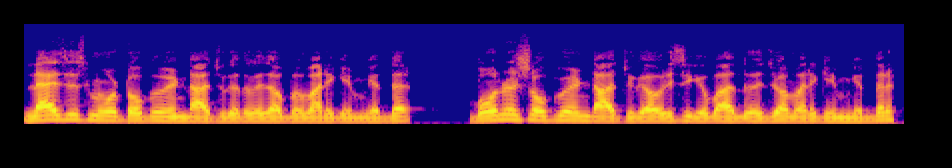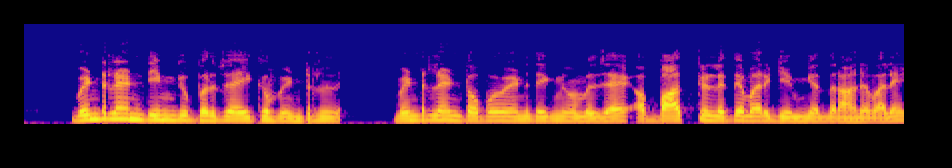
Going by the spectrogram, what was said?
लाइसेंस मोर टॉप इवेंट आ चुका था तो अब हमारे गेम के अंदर बोनस टॉप इवेंट आ चुका है और इसी के बाद जो हमारे गेम के अंदर विंटरलैंड टीम के ऊपर जो है, एक विंटर विंटरलैंड टॉप इवेंट देखने को मिल जाए। अब बात कर लेते हैं हमारे गेम के अंदर आने वाले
